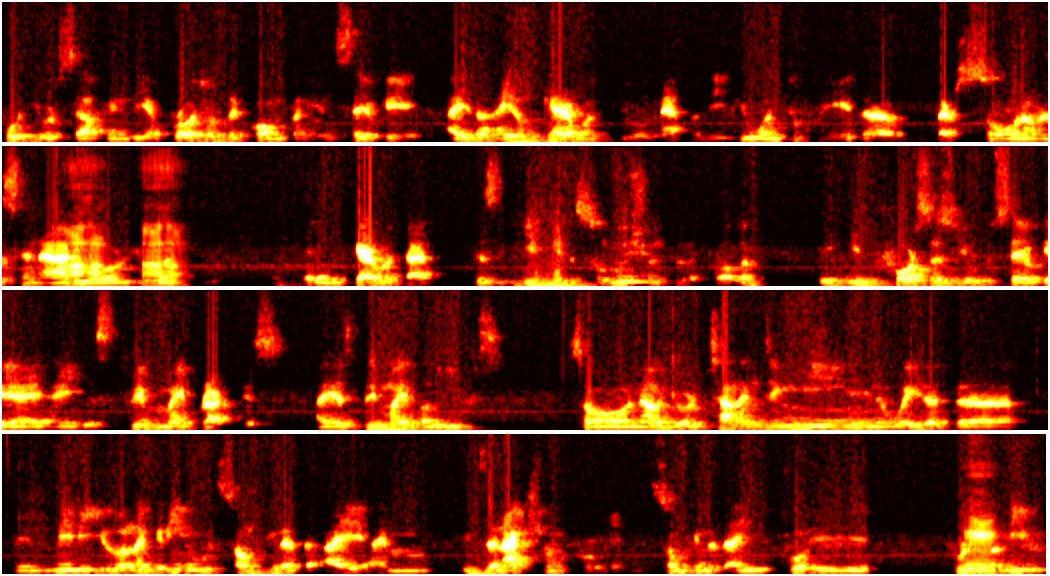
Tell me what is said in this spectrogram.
put yourself in the approach of the company and say, okay, I don't, I don't care about your method. If you want to create a persona or a scenario, uh-huh, uh-huh. I don't care about that. Just give me the solution to the problem. It, it forces you to say, okay, I, I strip my practice, I strip my beliefs. So now you're challenging me in a way that uh, maybe you don't agree with something that I am. It's an action for me. It's something that I fully, fully mm. believe.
